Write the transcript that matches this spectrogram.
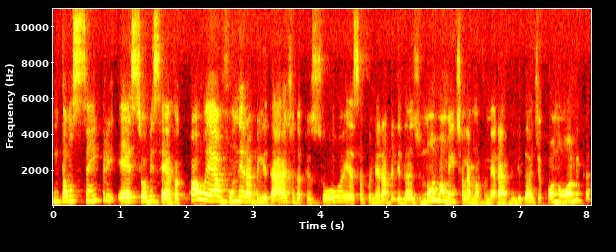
Então, sempre é, se observa qual é a vulnerabilidade da pessoa, e essa vulnerabilidade, normalmente, ela é uma vulnerabilidade econômica,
